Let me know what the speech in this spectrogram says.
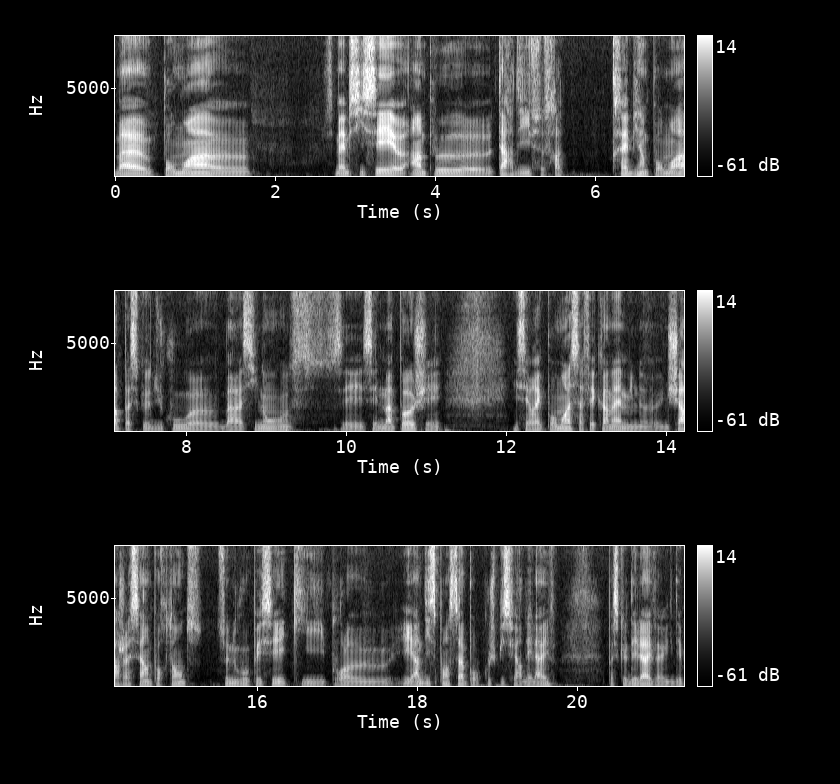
Bah pour moi, euh, même si c'est un peu tardif, ce sera très bien pour moi parce que du coup, bah sinon c'est de ma poche et et c'est vrai que pour moi, ça fait quand même une, charge assez importante, ce nouveau PC, qui pour, est indispensable pour que je puisse faire des lives. Parce que des lives avec des,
